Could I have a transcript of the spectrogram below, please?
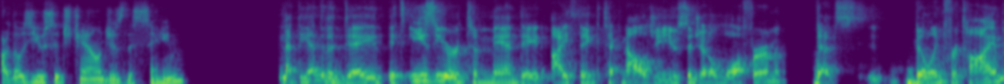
Are those usage challenges the same? At the end of the day, it's easier to mandate, I think, technology usage at a law firm that's billing for time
